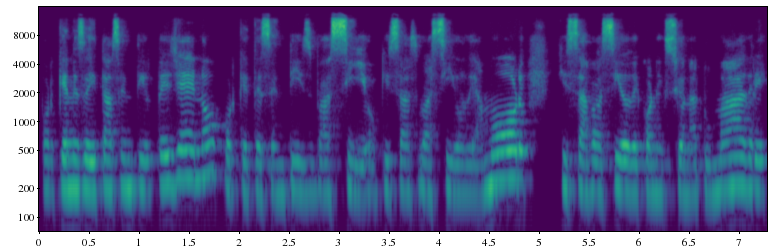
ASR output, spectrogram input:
¿Por qué necesitas sentirte lleno? Porque te sentís vacío, quizás vacío de amor, quizás vacío de conexión a tu madre.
